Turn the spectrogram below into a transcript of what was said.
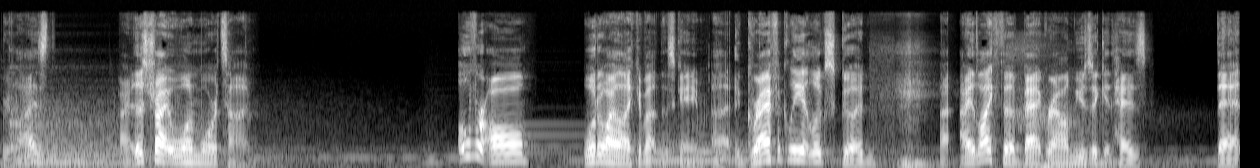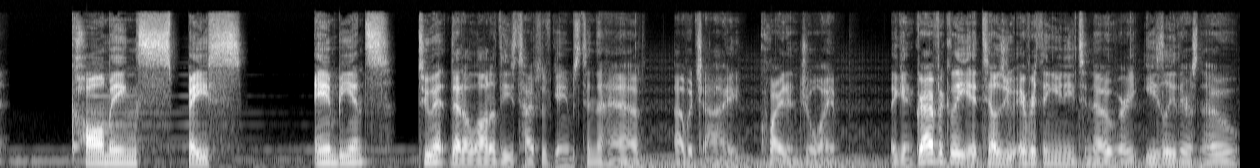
realized. Alright, let's try it one more time overall, what do I like about this game? Uh, graphically, it looks good. I, I like the background music. It has that calming space ambience to it that a lot of these types of games tend to have, uh, which I quite enjoy. Again, graphically, it tells you everything you need to know very easily. There's no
